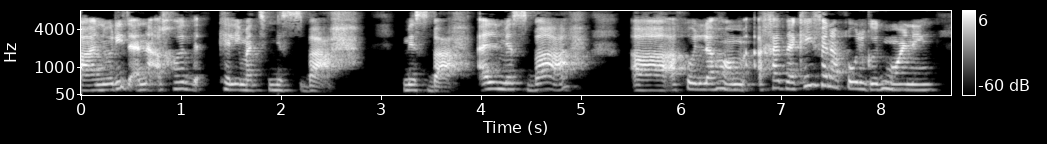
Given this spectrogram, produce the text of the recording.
آه نريد أن نأخذ كلمة مصباح. مصباح المصباح آه أقول لهم أخذنا كيف نقول good morning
